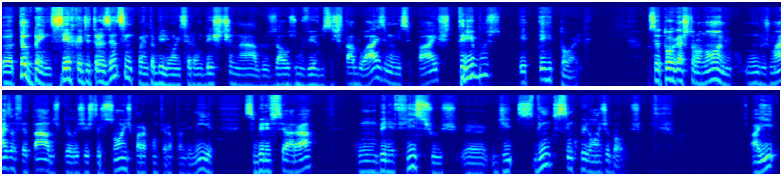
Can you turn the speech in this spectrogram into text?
Uh, também cerca de 350 bilhões serão destinados aos governos estaduais e municipais, tribos e territórios. O setor gastronômico, um dos mais afetados pelas restrições para conter a pandemia, se beneficiará com benefícios uh, de 25 bilhões de dólares. Aí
